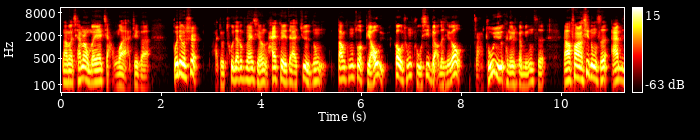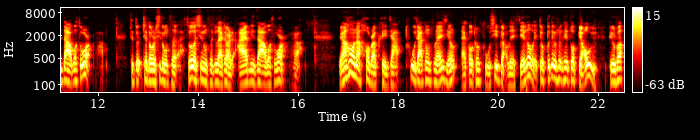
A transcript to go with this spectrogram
那么前面我们也讲过呀，这个不定式啊，就 to 加动词原形，还可以在句子中当中做表语，构成主系表的结构啊。主语肯定是个名词，然后放上系动词 am、is、are、was、were 啊。这都这都是系动词，所有的系动词就在这里 am, is, are, was, were，是吧？然后呢，后边可以加 to 加动词原形来构成主系表的结构，也就不定式可以做表语。比如说，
